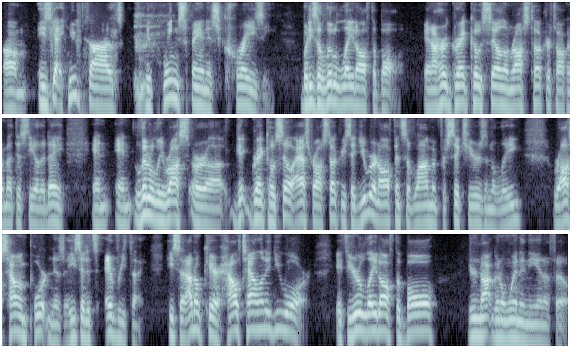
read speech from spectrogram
Um, he's got huge size, his wingspan is crazy but he's a little late off the ball. And I heard Greg Cosell and Ross Tucker talking about this the other day. And and literally Ross or uh, Greg Cosell asked Ross Tucker, he said, You were an offensive lineman for six years in the league. Ross, how important is it? He said, It's everything. He said, I don't care how talented you are. If you're laid off the ball, you're not going to win in the NFL.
